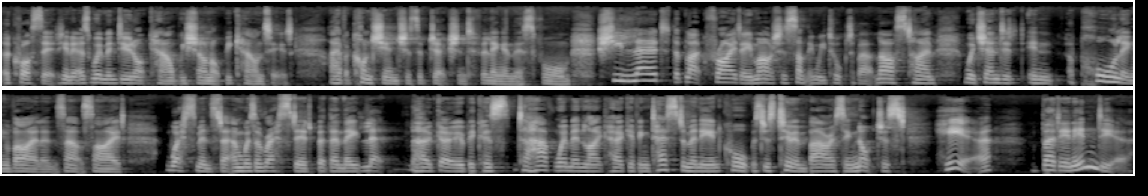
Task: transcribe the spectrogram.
across it. You know, as women do not count, we shall not be counted. I have a conscientious objection to filling in this form. She led the Black Friday March, is something we talked about last time, which ended in appalling violence outside Westminster and was arrested, but then they let her go because to have women like her giving testimony in court was just too embarrassing, not just here, but in India,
